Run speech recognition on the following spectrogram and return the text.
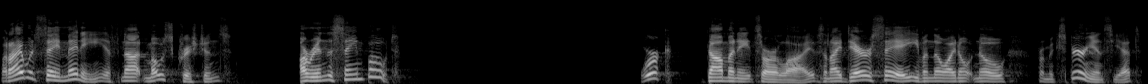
But I would say many, if not most Christians, are in the same boat. Work dominates our lives, and I dare say, even though I don't know from experience yet,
